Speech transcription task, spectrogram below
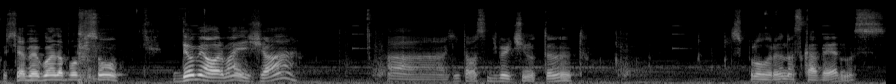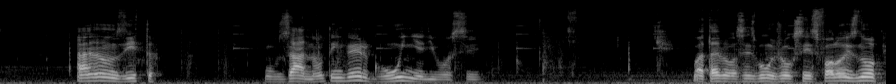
Você é vergonha da profissão. Deu minha hora, mas já? Ah, a gente tava se divertindo tanto. Explorando as cavernas. Ah não, Zito. Os anão tem vergonha de você. Boa tarde pra vocês, bom jogo, vocês falou, Snoop.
